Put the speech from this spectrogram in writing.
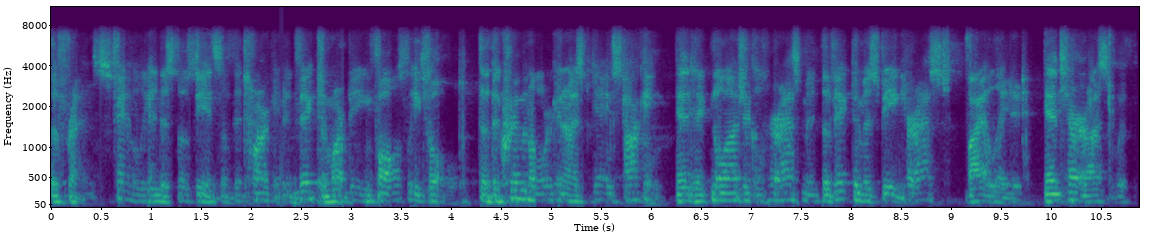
the friends, family, and associates of the targeted victim are being falsely told that the criminal organized gang stalking and technological harassment the victim is being harassed, violated, and terrorized with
